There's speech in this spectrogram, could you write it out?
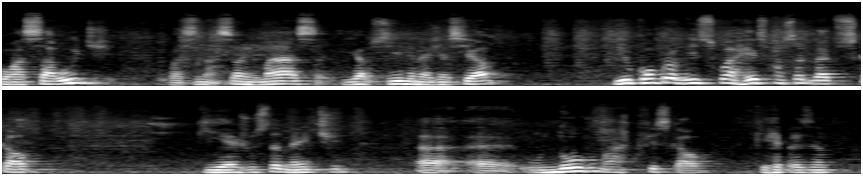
com a saúde, vacinação em massa e auxílio emergencial, e o compromisso com a responsabilidade fiscal, que é justamente uh, uh, o novo marco fiscal que representa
